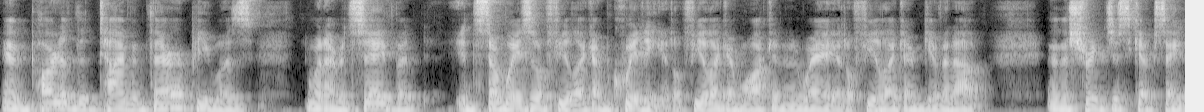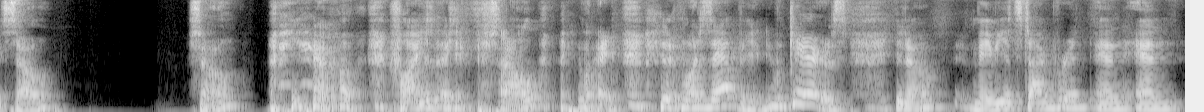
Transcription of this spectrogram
and part of the time in therapy was what I would say, but in some ways it'll feel like I'm quitting. It'll feel like I'm walking away. It'll feel like I'm giving up. And the shrink just kept saying, "So, so, you know, why is so? like, what does that mean? Who cares? You know, maybe it's time for it." And and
